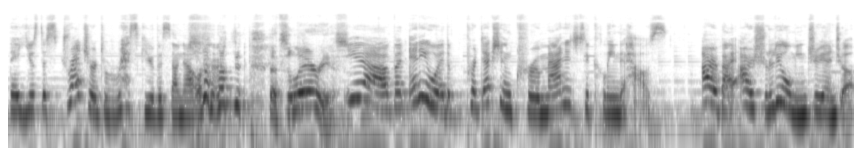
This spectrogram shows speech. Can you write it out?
They used a stretcher to rescue the son out. That's hilarious. yeah, but anyway, the production crew managed to clean the house. 二百二十六名志愿者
